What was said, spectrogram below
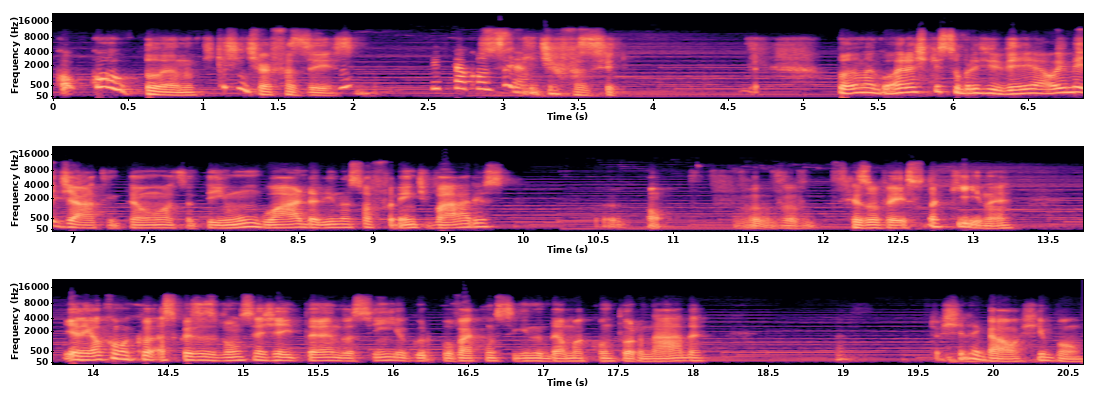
qual, qual é o plano? O que, que, a gente vai fazer? Assim? O que, está acontecendo? O que a gente vai fazer? O plano agora acho que é sobreviver ao imediato. Então, você tem um guarda ali na sua frente, vários. Bom, vou, vou resolver isso daqui, né? E é legal como as coisas vão se ajeitando assim, e o grupo vai conseguindo dar uma contornada. Eu achei legal, achei bom.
